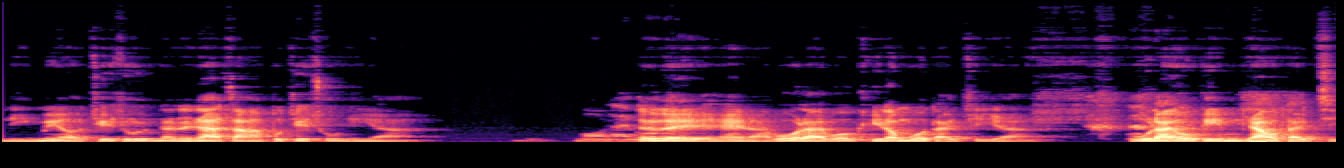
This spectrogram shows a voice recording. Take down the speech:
你没有接触人家，人家当然不接触你啊，对不对？嘿啦，无来无去都无代志啊，有来有去唔像有代志，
